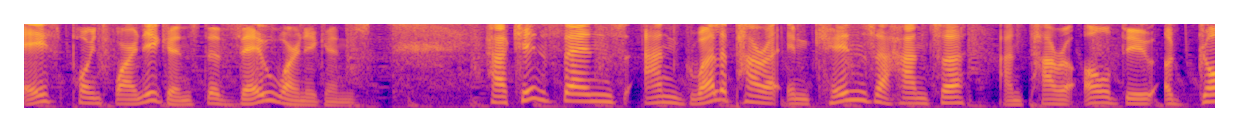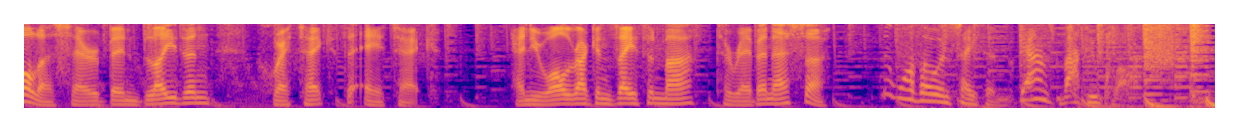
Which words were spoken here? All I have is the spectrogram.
eighth point warnigans the thew warnigans. Ha kinthens and gwelapara in kins a hanta, and para oldu a golas erbin bladen, huetek the etek. Henu all ragan zathan ma, to rebenessa. Wavo and Sathan, Gans Matthew Clark.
